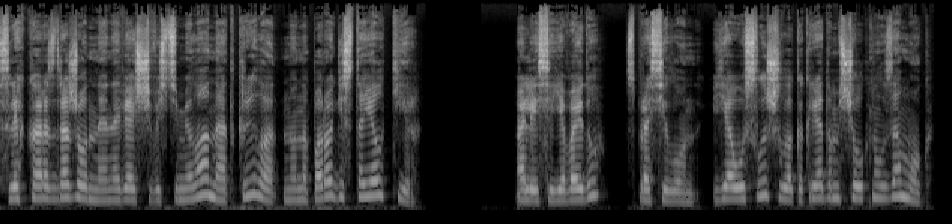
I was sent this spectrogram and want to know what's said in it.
Слегка раздраженная навязчивостью Миланы открыла, но на пороге стоял Кир. «Олеся, я войду?» – спросил он. Я услышала, как рядом щелкнул замок.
